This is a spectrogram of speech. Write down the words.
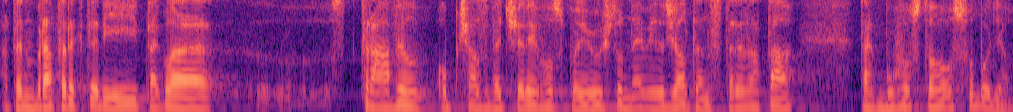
A ten bratr, který takhle strávil občas večery v hospodě, už to nevydržel, ten stres a ta, tak Bůh ho z toho osvobodil.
